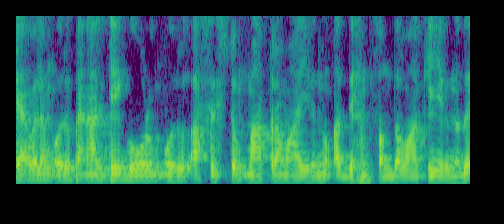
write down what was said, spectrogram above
കേവലം ഒരു പെനാൽറ്റി ഗോളും ഒരു അസിസ്റ്റും മാത്രമായിരുന്നു അദ്ദേഹം സ്വന്തമാക്കിയിരുന്നത്.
